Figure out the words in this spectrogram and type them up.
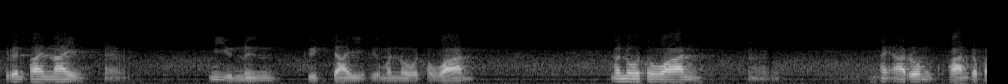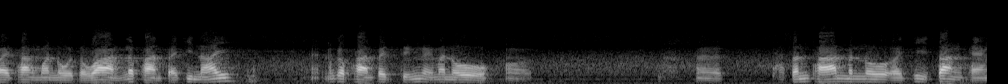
ที่เป็นภายในมีอยู่หนึ่งคือใจคือมโนทวารมโนทวารให้อารมณ์ผ่านก็ไปทางมโนทวารแล้วผ่านไปที่ไหน มันก็ผ่านไปถึงไอ้มโน สันฐานมโนที่ตั้งแห่ง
